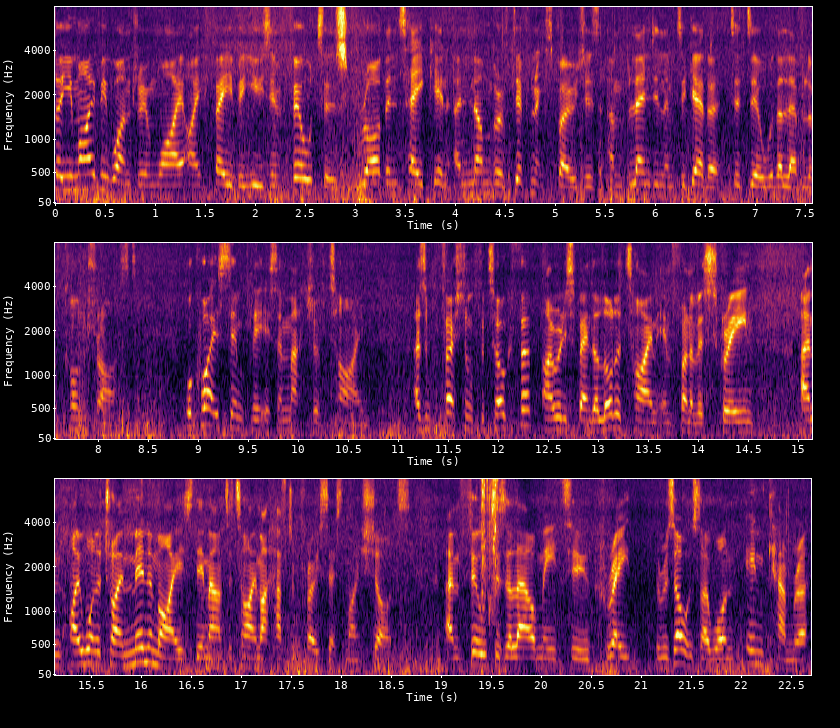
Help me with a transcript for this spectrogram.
So you might be wondering why I favour using filters rather than taking a number of different exposures and blending them together to deal with a level of contrast. Well quite simply it's a matter of time. As a professional photographer I really spend a lot of time in front of a screen and I want to try and minimise the amount of time I have to process my shots and filters allow me to create the results I want in camera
